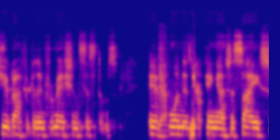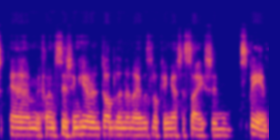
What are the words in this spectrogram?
geographical information systems, if yeah. one is looking at a site, um, if I'm sitting here in Dublin and I was looking at a site in Spain,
